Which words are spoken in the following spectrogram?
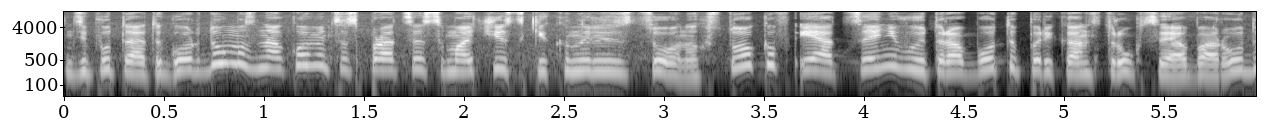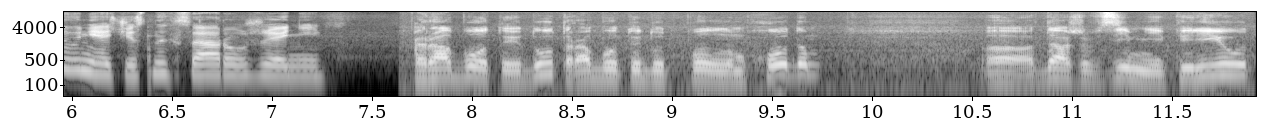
Депутаты Гордумы знакомятся с процессом очистки канализационных стоков и оценивают работы по реконструкции оборудования очистных сооружений. Работы идут, работы идут полным ходом. Э, даже в зимний период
